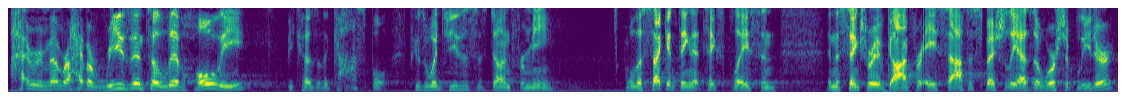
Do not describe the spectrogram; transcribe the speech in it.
I remember I have a reason to live holy because of the gospel, because of what Jesus has done for me. Well, the second thing that takes place in, in the sanctuary of God for Asaph, especially as a worship leader,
